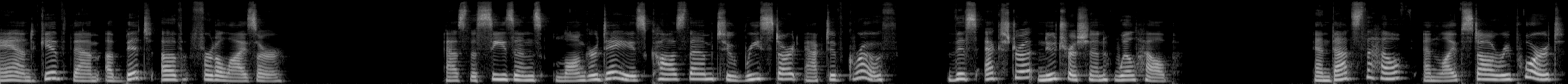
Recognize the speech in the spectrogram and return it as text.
And give them a bit of fertilizer. As the season's longer days cause them to restart active growth, this extra nutrition will help. And that's the Health and Lifestyle Report.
